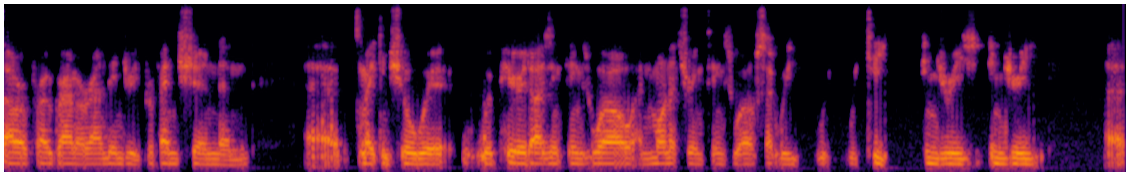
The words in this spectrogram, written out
thorough program around injury prevention and uh, making sure we're we're periodizing things well and monitoring things well, so we we, we keep injuries injury uh,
